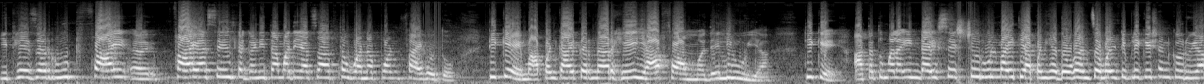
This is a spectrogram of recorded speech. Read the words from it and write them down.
इथे जर रूट फाय फाय असेल तर गणितामध्ये याचा अर्थ वन अपॉन फाय होतो. ठीक आहे मग आपण काय करणार? हे ह्या फॉर्ममध्ये लिहूया. ठीक आहे. आता तुम्हाला इंडायसेसचे रूल माहिती आपण ह्या दोघांचं मल्टिप्लिकेशन करूया.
